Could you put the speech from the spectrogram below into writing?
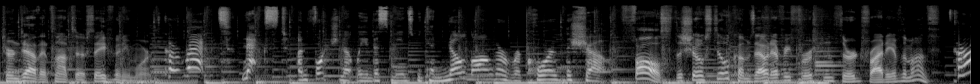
Turns out that's not so safe anymore. Correct. Next. Unfortunately, this means we can no longer record the show. False. The show still comes out every first and third Friday of the month. Correct.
